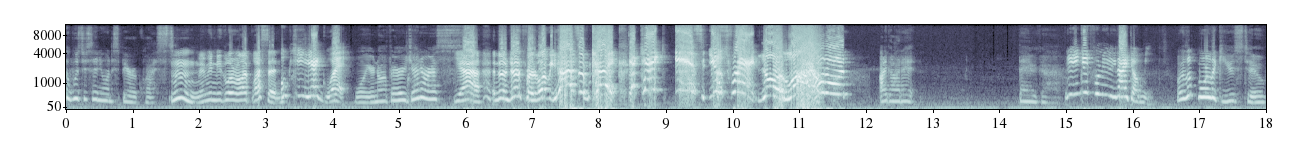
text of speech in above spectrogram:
the wizard said you want a spirit request? Hmm, maybe you need to learn a life lesson. Okay, like what? Well, you're not very generous. Yeah, and then Jennifer let me have some cake! The cake is used friend! You're a liar! Hold on! I got it. There you go. You did for me I don't mean. Well, you look more like you used to.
